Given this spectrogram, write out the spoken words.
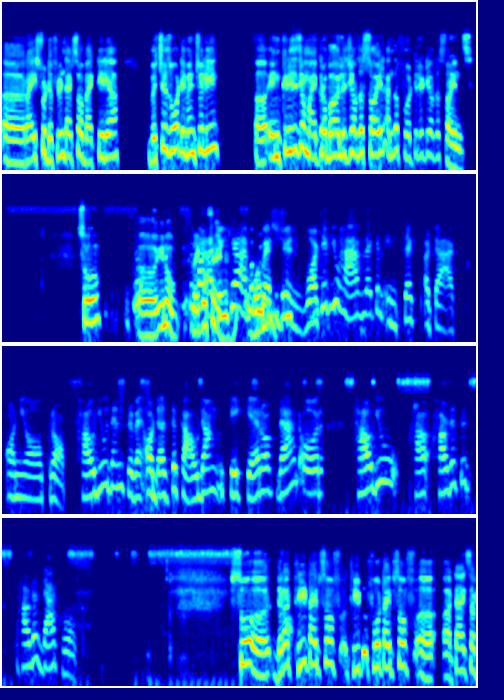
uh, rise to different types of bacteria, which is what eventually uh, increases your microbiology of the soil and the fertility of the soils. So, uh, you know, So, like I said, Ajinkya, I have a question. What if you have like an insect attack on your crops? How do you then prevent, or does the cow dung take care of that, or how do you how how does it how does that work? So uh, there are three types of three to four types of uh, attacks that,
